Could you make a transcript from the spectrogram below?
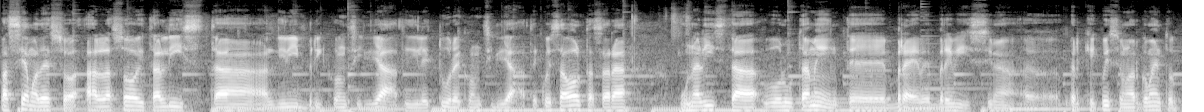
Passiamo adesso alla solita lista di libri consigliati, di letture consigliate. Questa volta sarà una lista volutamente breve, brevissima, eh, perché questo è un argomento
